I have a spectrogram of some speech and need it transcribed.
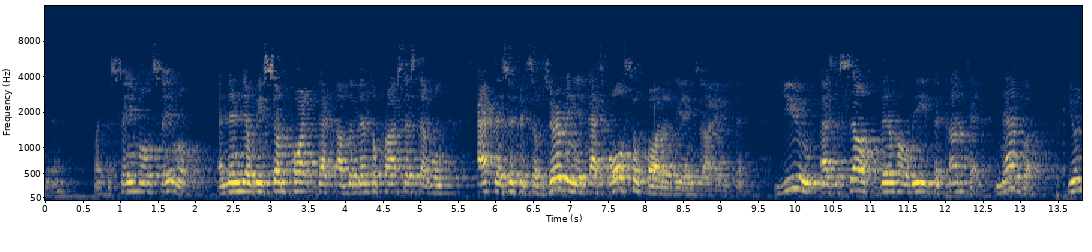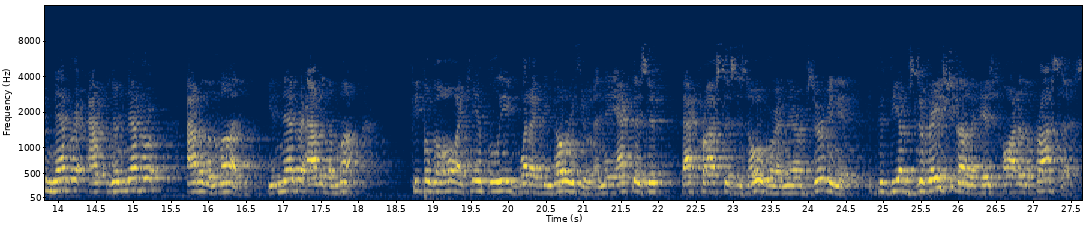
Yeah? Like the same old, same old. And then there'll be some part that, of the mental process that will act as if it's observing it. That's also part of the anxiety thing. You, as a self, never leave the content. Never. You're never out, you're never out of the mud. You're never out of the muck. People go, oh, I can't believe what I've been going through. And they act as if that process is over and they're observing it. The, the observation of it is part of the process.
